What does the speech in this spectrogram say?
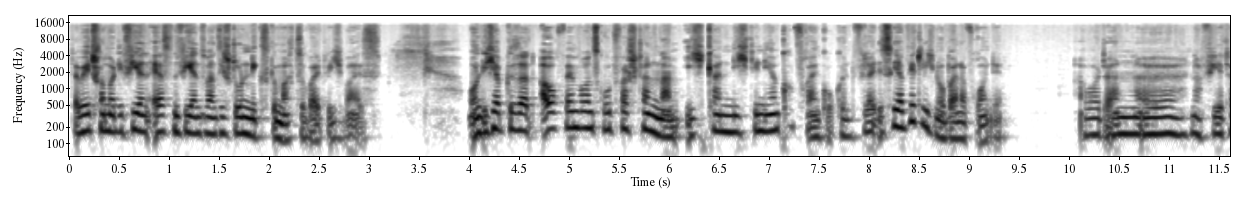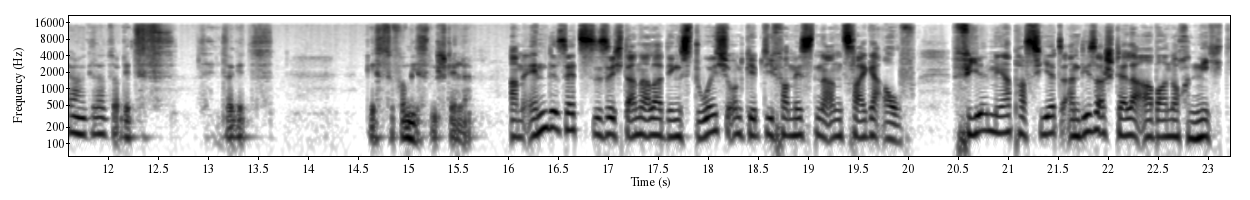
Da wird schon mal die vier, ersten 24 Stunden nichts gemacht, soweit wie ich weiß. Und ich habe gesagt, auch wenn wir uns gut verstanden haben, ich kann nicht in ihren Kopf reingucken. Vielleicht ist sie ja wirklich nur bei einer Freundin. Aber dann äh, nach vier Tagen gesagt, so jetzt sind sie jetzt gehst zur vermissten Stelle. Am Ende setzt sie sich dann allerdings durch und gibt die vermissten Anzeige auf. Viel mehr passiert an dieser Stelle aber noch nicht.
